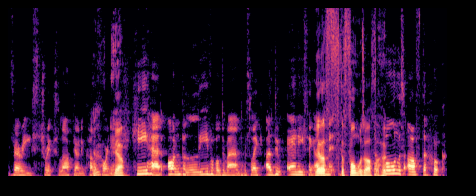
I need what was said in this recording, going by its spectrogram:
very strict lockdown in California, yeah. yeah. he had unbelievable demand. It was like, I'll do anything. Yeah, the, f- the, phone was off the, the hook. The phone was off the hook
